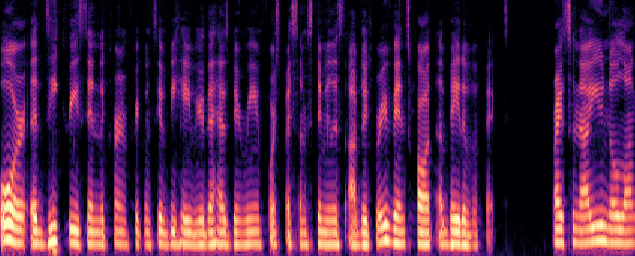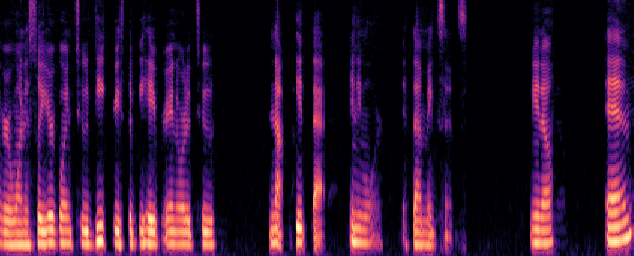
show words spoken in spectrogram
Or a decrease in the current frequency of behavior that has been reinforced by some stimulus, object, or events called abative effect, right? So now you no longer want it. So you're going to decrease the behavior in order to not get that anymore, if that makes sense, you know? And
